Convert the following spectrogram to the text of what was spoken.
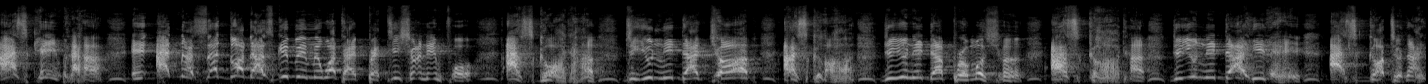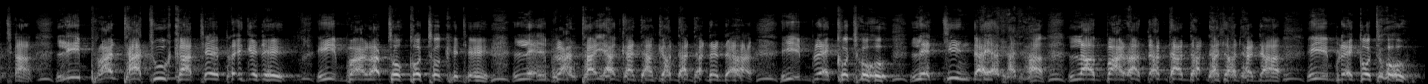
ask him. Adna said, God has given me what I petitioned him for. Ask God. Do you need that job? Ask God. Do you need that promotion? Ask God. Do you need that healing? Ask God tonight. Libranta tu kate bregede. Ibarato kotokete. Lebranta yagada gada da da da. Ibrekoto. Letinda yagada. La barada da da da da da da. Ibrekoto.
